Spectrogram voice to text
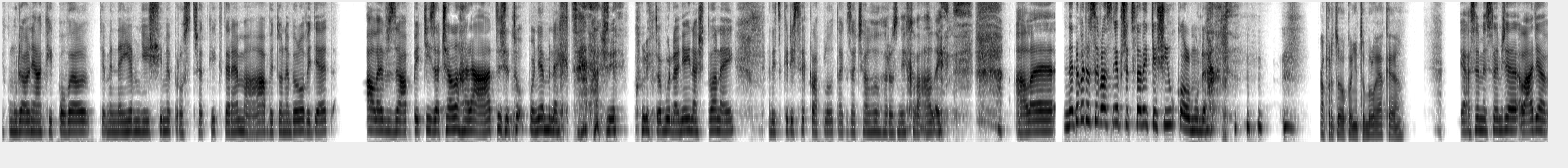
jako mu dal nějaký povel těmi nejjemnějšími prostředky, které má, aby to nebylo vidět, ale v zápětí začal hrát, že to po něm nechce a že kvůli tomu na něj naštvaný. A vždycky, když se klaplo, tak začal ho hrozně chválit. ale nedovedu si vlastně představit těžší úkol mu dát. A pro toho koně to bylo jaké? Já si myslím, že Láďa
